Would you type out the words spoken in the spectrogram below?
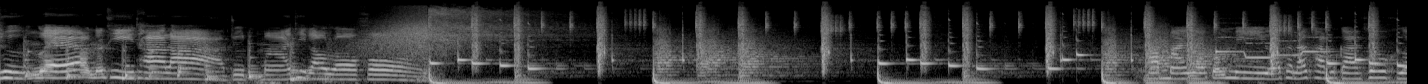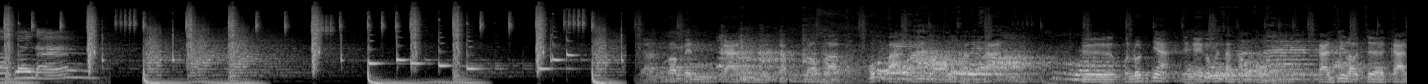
ถึงแล้วนาทีทารา จุดหมายที่เรารอคอยทำไมเราต้องมีวัฒนธรรมการเที่ยวเครือด้วยนะก็เป็นการเหมือนกับเรามาพบปะพี่น้องสังสรรค์ คือมนุษย์เนี่ยยังไงก็เป็นสัตว์สังคมการที่เราเจอกัน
